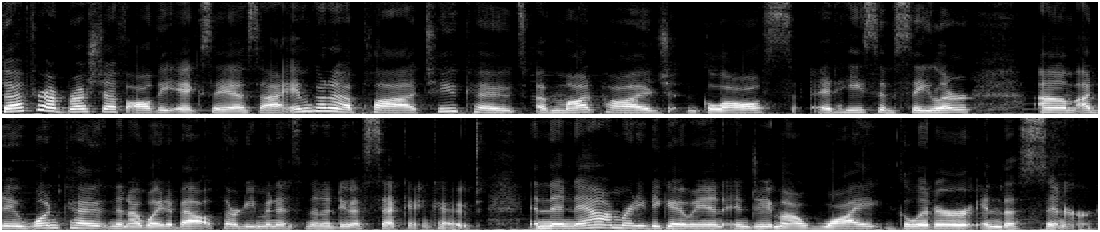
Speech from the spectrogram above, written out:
So after I brushed off all the excess, I am going to apply two coats of Mod Podge Gloss Adhesive Sealer. Um, I do one coat and then I wait about 30 minutes and then I do a second coat. And then now I'm ready to go in and do my white glitter in the center.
